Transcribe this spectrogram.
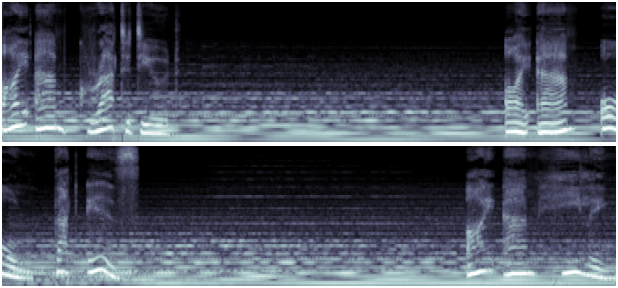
I am gratitude. I am all that is. I am healing.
